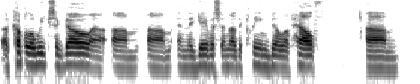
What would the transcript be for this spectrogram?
a couple of weeks ago, uh, um, um, and they gave us another clean bill of health. Um,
